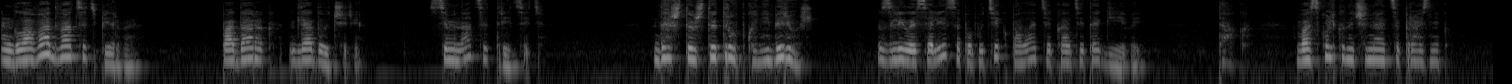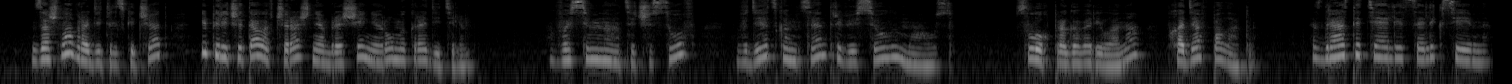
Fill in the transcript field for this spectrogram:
Глава двадцать первая. Подарок для дочери. 17.30. «Да что ж ты трубку не берешь?» Злилась Алиса по пути к палате Кати Тагиевой. «Так, во сколько начинается праздник?» Зашла в родительский чат и перечитала вчерашнее обращение Ромы к родителям. «В восемнадцать часов в детском центре «Веселый Маус», — слух проговорила она, входя в палату. «Здравствуйте, Алиса Алексеевна!»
